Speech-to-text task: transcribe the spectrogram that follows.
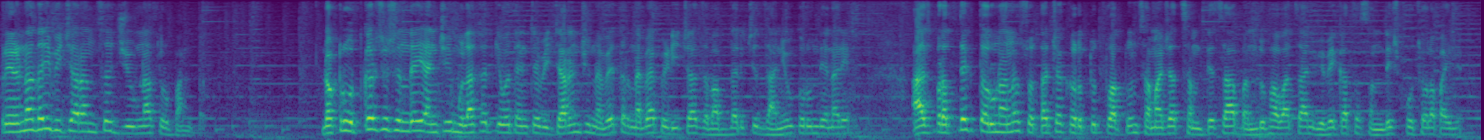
प्रेरणादायी विचारांचं जीवनात रूपांतर. डॉक्टर उत्कर्ष शिंदे यांची मुलाखत केवळ त्यांच्या विचारांची नव्हे तर नव्या पिढीच्या जबाबदारीची जाणीव करून देणारे. आज प्रत्येक तरुणानं स्वतःच्या कर्तृत्वातून समाजात समतेचा बंधुभावाचा आणि विवेकाचा संदेश पोहोचवला पाहिजे.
